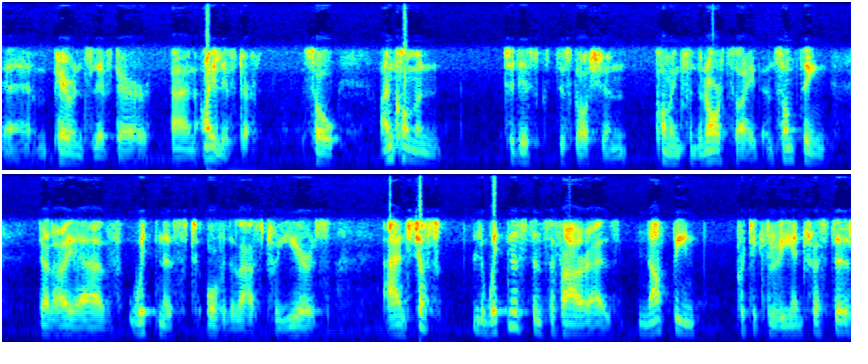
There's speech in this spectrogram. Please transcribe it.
um, parents lived there, and I lived there. So I'm coming to this discussion coming from the north side, and something that I have witnessed over the last three years, and just witnessed insofar as not being particularly interested,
